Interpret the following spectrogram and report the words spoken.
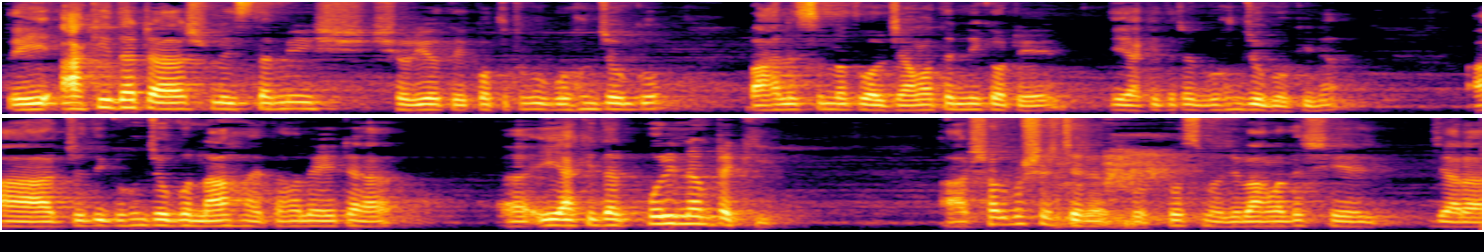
তো এই আকিদাটা আসলে ইসলামী শরীয়তে কতটুকু গ্রহণযোগ্য বা আহলে সুন্নাত ওয়াল জামাতের নিকটে এই আকিদাটা গ্রহণযোগ্য কিনা? আর যদি গ্রহণযোগ্য না হয়, তাহলে এটা এই আকিদার পরিণামটা কি? আর সর্বশেষ যেটা প্রশ্ন যে বাংলাদেশে যারা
